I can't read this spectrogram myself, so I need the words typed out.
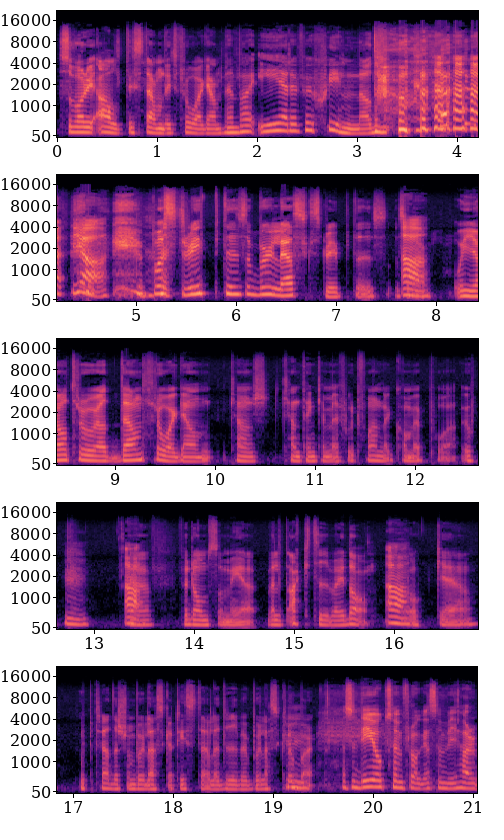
Så var det ju alltid ständigt frågan, men vad är det för skillnad Ja, på striptease och burlesk striptease? Ja. och jag tror att den frågan kanske kan tänka mig fortfarande kommer på upp. Mm. Ja. Eh, för de som är väldigt aktiva idag Ja. och eh, uppträder som burleskartister eller driver burleskklubbar. alltså det är också en fråga som vi har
